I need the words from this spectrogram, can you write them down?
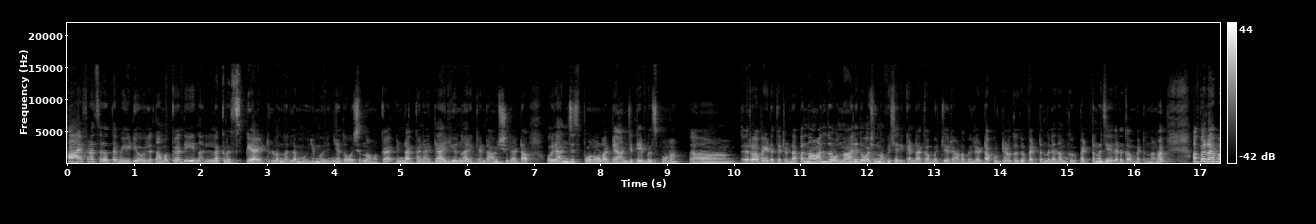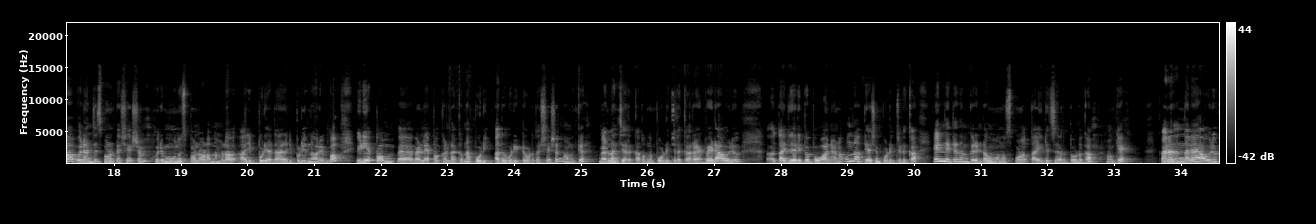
Hi friends ഇന്നത്തെ വീഡിയോയിൽ നമുക്ക് ദേ നല്ല ക്രിസ്പി ആയിട്ടുള്ള നല്ല മുരി മുരിഞ്ഞ ദോശ നമുക്ക് ഉണ്ടാക്കാനായിട്ട് അരിയൊന്നും അരയ്ക്കേണ്ട ആവശ്യമില്ല കേട്ടോ. ഒരു അഞ്ച് സ്പൂണോളം അഞ്ച് ടേബിൾ സ്പൂണ് റവ എടുത്തിട്ടുണ്ട്. അപ്പം നാല് ദോ നാല് ദോശ നമുക്ക് ശരിക്കും ഉണ്ടാക്കാൻ പറ്റിയ ഒരു അളവിൽ കേട്ടോ. കുട്ടികൾക്കൊക്കെ പെട്ടെന്ന് നമുക്ക് പെട്ടെന്ന് ചെയ്തെടുക്കാൻ പറ്റുന്നതാണ്. അപ്പോൾ റവ ഒരു അഞ്ച് സ്പൂൺ ഇട്ട ശേഷം ഒരു മൂന്ന് സ്പൂണോളം നമ്മൾ അരിപ്പൊടി അതായത് അരിപ്പൊടി എന്ന് പറയുമ്പോൾ ഇടിയപ്പം വെള്ളയപ്പം ഒക്കെ ഉണ്ടാക്കുന്ന പൊടി. അതുകൂടി ഇട്ട് കൊടുത്ത ശേഷം നമുക്ക് വെള്ളം ചേർക്കാം അതൊന്ന് പൊടിച്ചെടുക്കാം. റവയുടെ ആ ഒരു തരിതരിപ്പ് പോകാനാണ് ഒന്ന് അത്യാവശ്യം പൊടിച്ചെടുക്കുക എന്നിട്ട് നമുക്ക് രണ്ടോ മൂന്നോ സ്പൂണോ തൈര് ചേർത്ത് കൊടുക്കാം. ഓക്കെ കാരണം എന്നാലേ ആ ഒരു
